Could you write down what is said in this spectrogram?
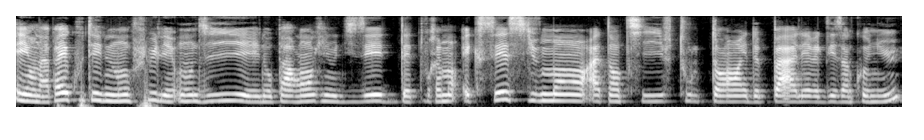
Et on n'a pas écouté non plus les on-dit et nos parents qui nous disaient d'être vraiment excessivement attentifs tout le temps et de pas aller avec des inconnus.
